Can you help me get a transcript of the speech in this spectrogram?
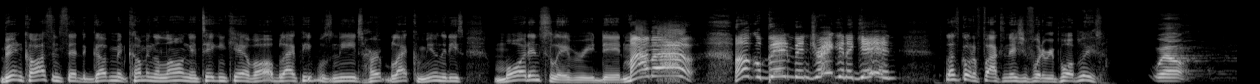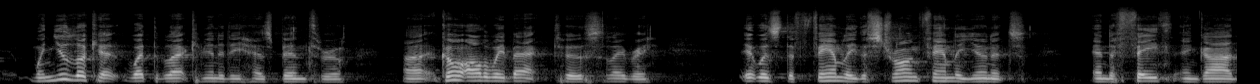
Ben Carson said the government coming along and taking care of all black people's needs hurt black communities more than slavery did. Mama! Uncle Ben been drinking again. Let's go to Fox Nation for the report, please. Well, when you look at what the black community has been through, uh, go all the way back to slavery. It was the family, the strong family units, and the faith in God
